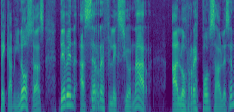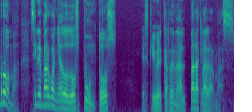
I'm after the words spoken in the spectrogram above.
pecaminosas deben hacer reflexionar a los responsables en Roma. Sin embargo, añado dos puntos, escribe el cardenal, para aclarar más.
